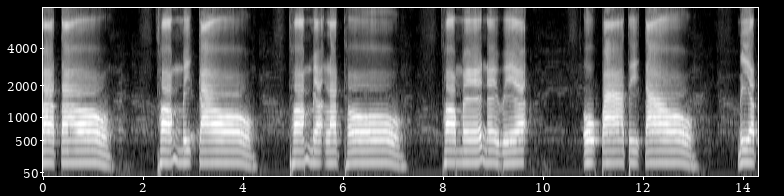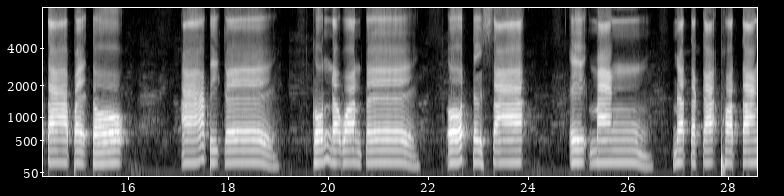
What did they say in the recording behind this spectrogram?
បាតោធម្មិកោធម្មលទ្ធោធម្មេនិវៈឧបាតិតោមេត្តាបេតោអាតិកេគុណវន្តេអូតទសាអេម៉ាំងមតកៈផតាំង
